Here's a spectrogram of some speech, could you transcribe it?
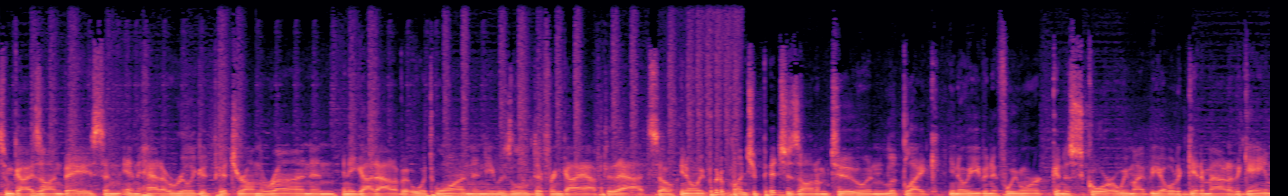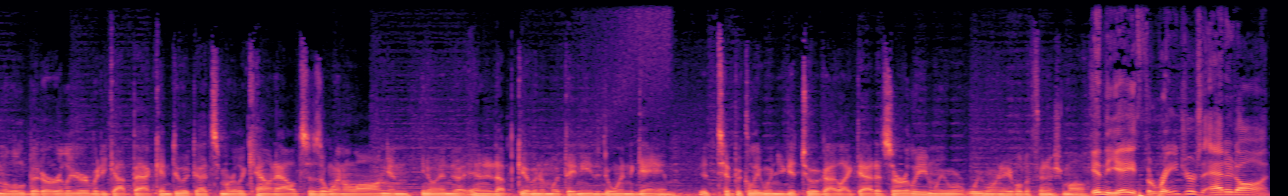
some guys on base and, and had a really good pitcher on the run, and, and he got out of it with one, and he was a little different guy after that. So, you know, we put a bunch of pitches on him, too, and looked like, you know, even if we weren't going to score, we might be able to get him out of the game a little bit earlier, but he got back into it, got some early count outs as it went along, and, you know, ended, ended up giving them what they needed to win the game. It, typically, when you get to a guy like that, it's early, and we, were, we weren't able to finish him off. In the eighth, the Rangers added on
